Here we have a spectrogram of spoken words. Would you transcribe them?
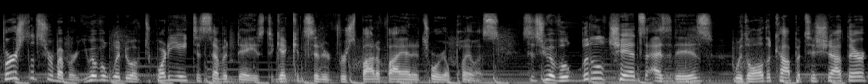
First, let's remember you have a window of 28 to 7 days to get considered for Spotify editorial playlists. Since you have a little chance as it is with all the competition out there,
